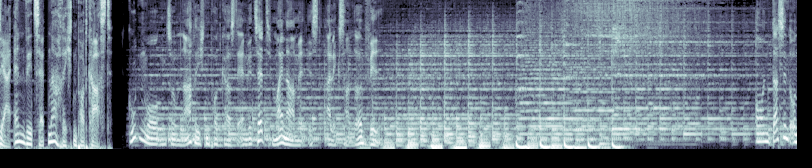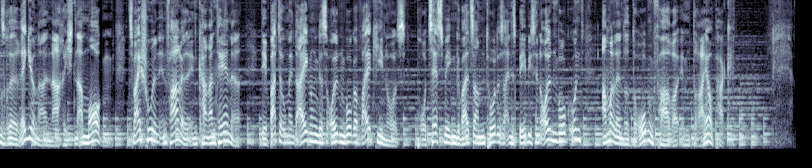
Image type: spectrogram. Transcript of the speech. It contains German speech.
der NWZ Nachrichtenpodcast. Guten Morgen zum Nachrichtenpodcast der NWZ. Mein Name ist Alexander Will. Das sind unsere regionalen Nachrichten am Morgen. Zwei Schulen in Farel in Quarantäne. Debatte um Enteignung des Oldenburger Wallkinos. Prozess wegen gewaltsamen Todes eines Babys in Oldenburg und Ammerländer Drogenfahrer im Dreierpack.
